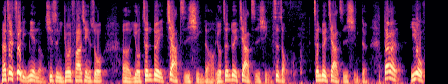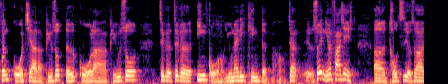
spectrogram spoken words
那在这里面呢，其实你就会发现说，呃，有针对价值型的哈，有针对价值型这种。针对价值型的，当然也有分国家啦，比如说德国啦，比如说这个这个英国 United Kingdom 嘛，哈，这样，所以你会发现，呃，投资有时候要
